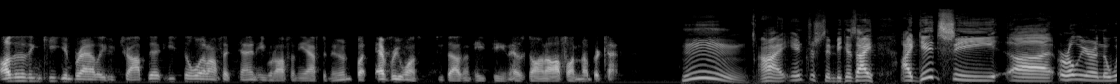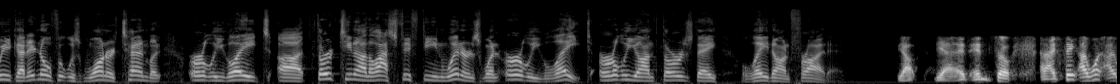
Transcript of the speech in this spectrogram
other than Keegan Bradley who chopped it, he still went off at 10. He went off in the afternoon, but everyone since 2018 has gone off on number 10. Hmm. All right. Interesting. Because I I did see uh, earlier in the week. I didn't know if it was one or ten, but early late. Uh, Thirteen out of the last fifteen winners went early late. Early on Thursday, late on Friday. Yep. Yeah. And, and so and I think I want I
